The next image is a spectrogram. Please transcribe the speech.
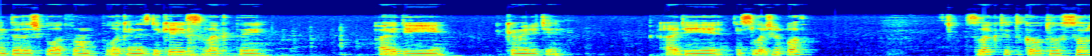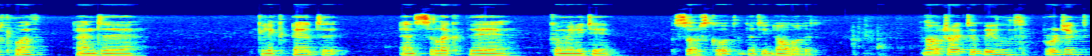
IntelliJ platform plugin SDK, select the IDE community IDE installation path, select it, go to source path and uh, click add and select the community source code that you downloaded. Now try to build project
